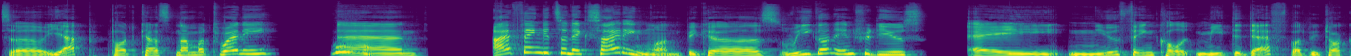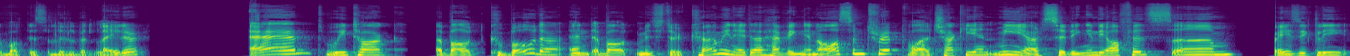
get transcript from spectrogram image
So, yep, podcast number 20. And I think it's an exciting one because we're going to introduce a new thing called Meet the Dev, but we talk about this a little bit later. And we talk about Kubota and about Mr. Terminator having an awesome trip while Chucky and me are sitting in the office, um, basically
